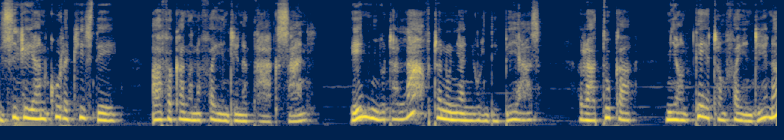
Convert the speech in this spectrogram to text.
Isika ihany koa rankizy dia afaka hanana fahendrena tahaka izany. eny mihoatra lavitra noho ny an'ny olon-dehibe aza, raha toa ka miantehitra amin'ny fahendrena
